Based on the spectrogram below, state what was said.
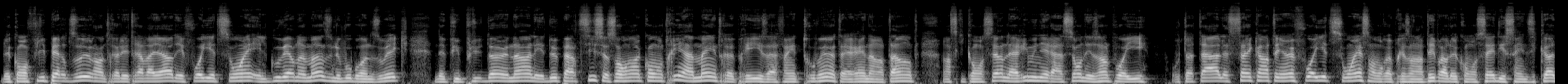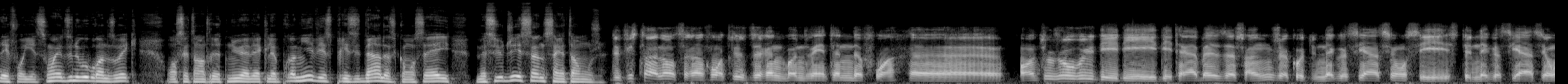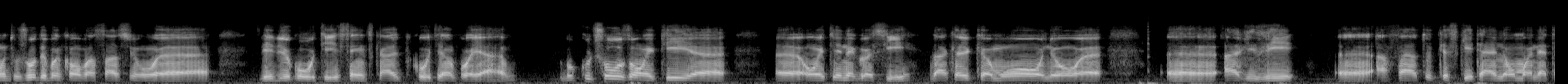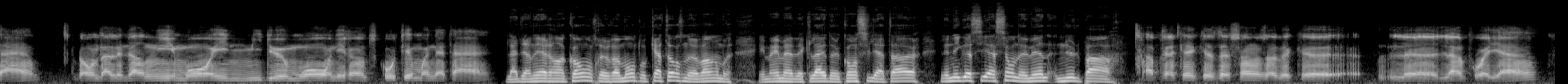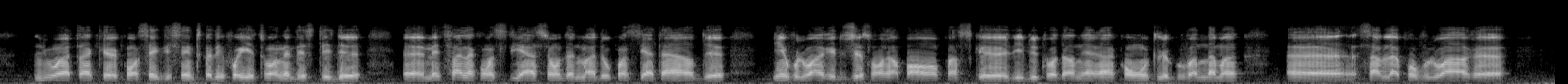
Le conflit perdure entre les travailleurs des foyers de soins et le gouvernement du Nouveau-Brunswick. Depuis plus d'un an, les deux parties se sont rencontrées à maintes reprises afin de trouver un terrain d'entente en ce qui concerne la rémunération des employés. Au total, 51 foyers de soins sont représentés par le Conseil des syndicats des foyers de soins du Nouveau-Brunswick. On s'est entretenu avec le premier vice-président de ce conseil, M. Jason Saint-Onge. Depuis ce temps-là, on s'est rencontrés, je dirais, une bonne vingtaine de fois. Euh, on a toujours eu des, des, des très belles échanges. Écoute, une négociation, c'est une négociation. Toujours de bonnes conversations euh, des deux côtés, syndical et côté employeur. Beaucoup de choses ont été... Euh, euh, ont été négociés. Dans quelques mois, on a euh, euh, arrivé à faire tout ce qui était non monétaire. Donc, dans le dernier mois et demi, deux mois, on est rendu côté monétaire. La dernière rencontre remonte au 14 novembre et même avec l'aide d'un conciliateur, les négociations ne mènent nulle part. Après quelques échanges avec l'employeur, nous, en tant que Conseil des syndicats des foyers, on a décidé de euh, mettre fin à la conciliation, de demander au conciliateur de bien vouloir rédiger son rapport parce que les deux, trois dernières rencontres, le gouvernement euh, semblait pas vouloir euh,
